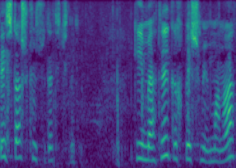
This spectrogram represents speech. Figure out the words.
5 daş kürsüdə tikilib. Qiyməti 45 min manat.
